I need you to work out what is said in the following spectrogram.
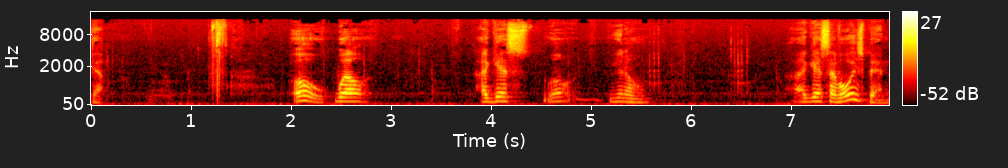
Yeah. Oh well, I guess. Well, you know. I guess I've always been.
